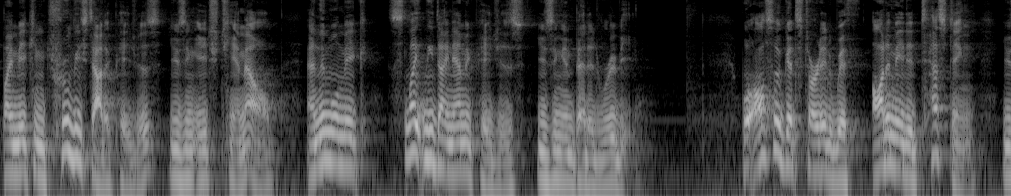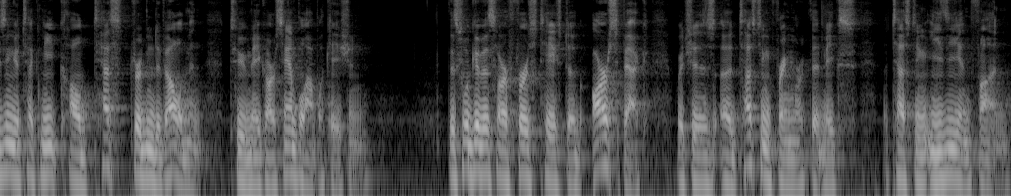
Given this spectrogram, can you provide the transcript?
by making truly static pages using HTML, and then we'll make slightly dynamic pages using embedded Ruby. We'll also get started with automated testing using a technique called test-driven development to make our sample application. This will give us our first taste of RSpec, which is a testing framework that makes testing easy and fun.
